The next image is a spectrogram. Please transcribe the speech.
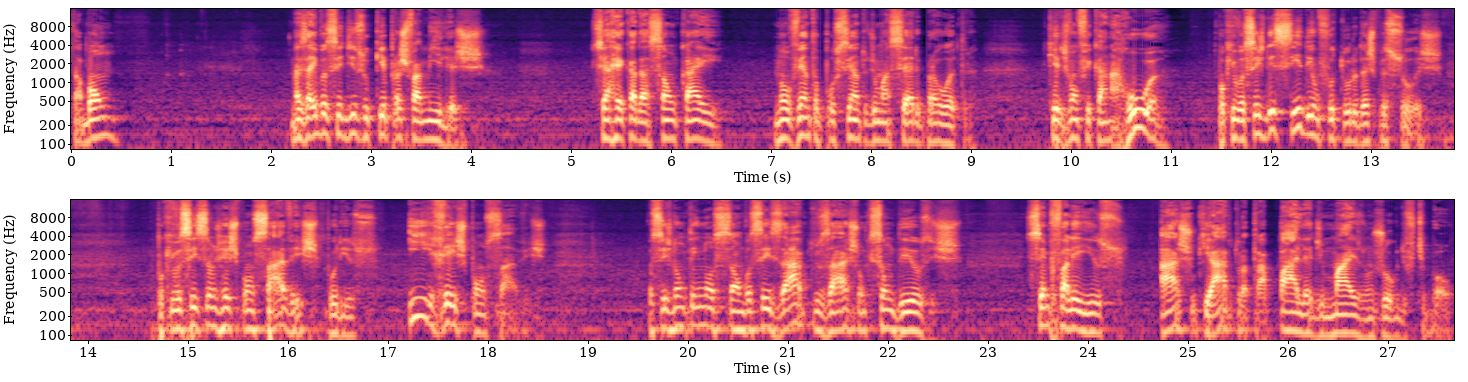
Tá bom? Mas aí você diz o que para as famílias? Se a arrecadação cai 90% de uma série para outra, que eles vão ficar na rua? Porque vocês decidem o futuro das pessoas. Porque vocês são responsáveis por isso. Irresponsáveis. Vocês não têm noção, vocês árbitros acham que são deuses. Sempre falei isso. Acho que árbitro atrapalha demais um jogo de futebol.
